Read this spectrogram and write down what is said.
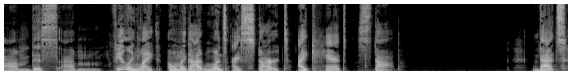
um this um feeling like, "Oh my god, once I start, I can't stop." That's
